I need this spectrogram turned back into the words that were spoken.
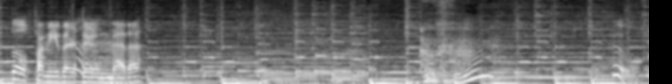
A little funny they're doing meta. Uh-huh. Ooh.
